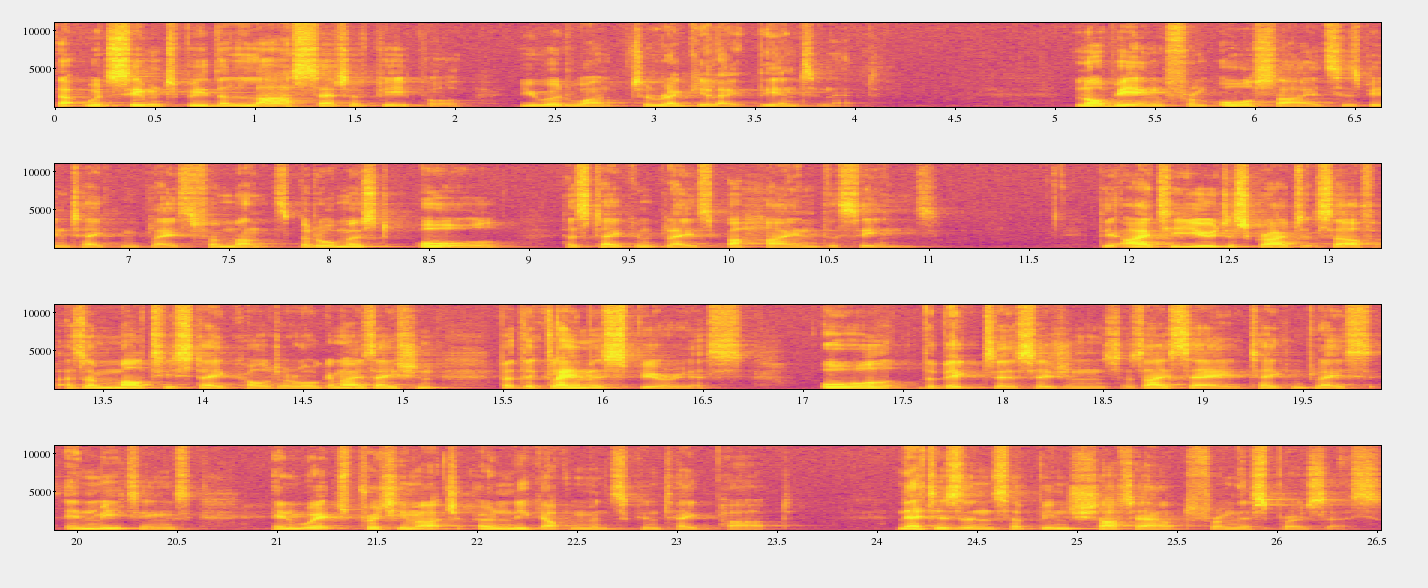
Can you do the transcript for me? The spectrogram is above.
that would seem to be the last set of people you would want to regulate the internet. Lobbying from all sides has been taking place for months, but almost all has taken place behind the scenes. The ITU describes itself as a multi-stakeholder organization, but the claim is spurious. All the big decisions, as I say, taking place in meetings in which pretty much only governments can take part. Netizens have been shut out from this process.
